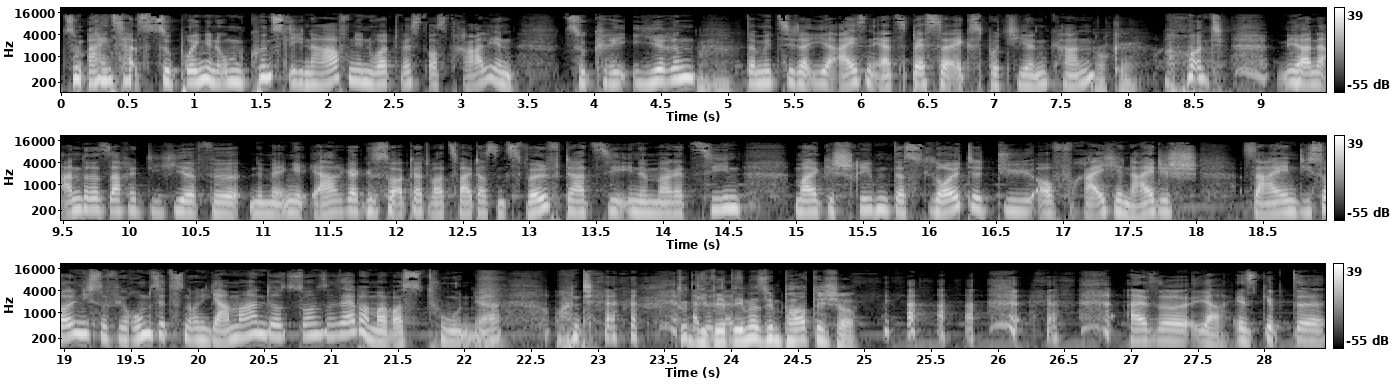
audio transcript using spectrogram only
zum Einsatz zu bringen, um einen künstlichen Hafen in Nordwestaustralien zu kreieren, damit sie da ihr Eisenerz besser exportieren kann. Okay. Und ja, eine andere Sache, die hier für eine Menge Ärger gesorgt hat, war 2012. Da hat sie in einem Magazin mal geschrieben, dass Leute, die auf Reiche neidisch seien, die sollen nicht so viel rumsitzen und jammern, die sollen selber mal was tun, ja. Und du, die also wird das, immer sympathischer. also ja, es gibt äh,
